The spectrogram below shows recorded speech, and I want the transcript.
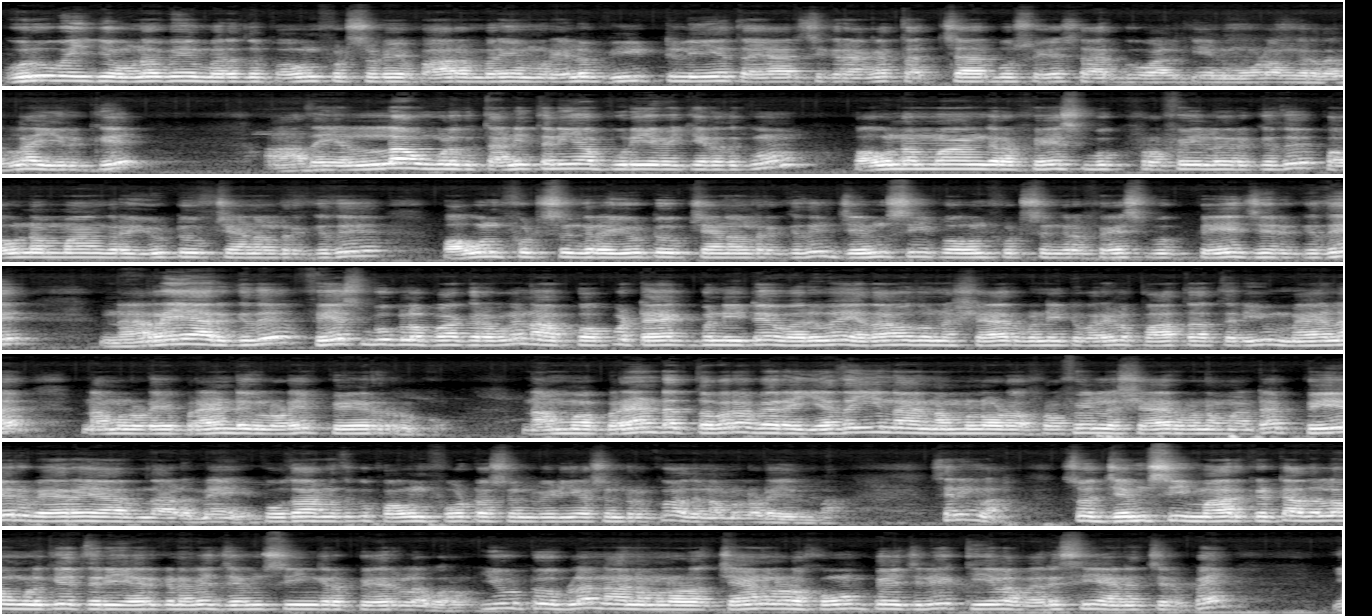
குரு வைத்திய உணவே மருந்து பவுன் ஃபுட்ஸுடைய பாரம்பரிய முறையில் வீட்டிலேயே தயாரிச்சுக்கிறாங்க. தற்சார்பு சுயசார்பு வாழ்க்கையின் மூலங்கிறதெல்லாம் இருக்குது அதையெல்லாம் உங்களுக்கு தனித்தனியாக புரிய வைக்கிறதுக்கும் பவுனம்மாங்கிற ஃபேஸ்புக் ப்ரொஃபைல் இருக்குது பவுனம்மாங்கிற யூடியூப் சேனல் இருக்குது பவுன் ஃபுட்ஸுங்கிற யூடியூப் சேனல் இருக்குது ஜெம்சி பவுன் ஃபுட்ஸுங்கிற ஃபேஸ்புக் பேஜ் இருக்குது நிறையா இருக்குது. ஃபேஸ்புக்கில் பார்க்குறவங்க நான் அப்பப்போ டேக் பண்ணிகிட்டே வருவேன். ஏதாவது ஒன்று ஷேர் பண்ணிட்டு வரையில பார்த்தா தெரியும். மேலே நம்மளுடைய பிராண்டுகளுடைய பேர் இருக்கும். நம்ம பிராண்டை தவிர வேற எதையும் நான் நம்மளோட ப்ரொஃபைலில் ஷேர் பண்ண மாட்டேன். பேர் வேறையா இருந்தாலுமே இப்போ உதாரணத்துக்கு பவுன் ஃபோட்டோஸ் அண்ட் வீடியோஸ்ன்னு இருக்கும் அது நம்மளோட இதுதான். சரிங்களா? ஸோ ஜெம்சி மார்க்கெட் அதெல்லாம் உங்களுக்கே தெரியும். ஏற்கனவே ஜெம்சிங்கிற பேரில் வரும். யூடியூப்பில் நான் நம்மளோட சேனலோட ஹோம் பேஜ்லேயே கீழே வரிசையாக இணைச்சிருப்பேன்.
